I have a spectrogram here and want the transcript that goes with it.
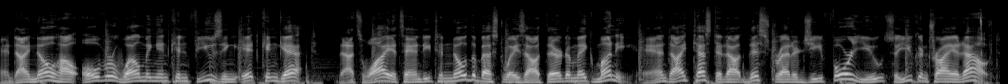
and I know how overwhelming and confusing it can get. That's why it's handy to know the best ways out there to make money, and I tested out this strategy for you so you can try it out.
